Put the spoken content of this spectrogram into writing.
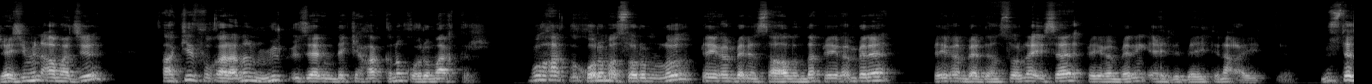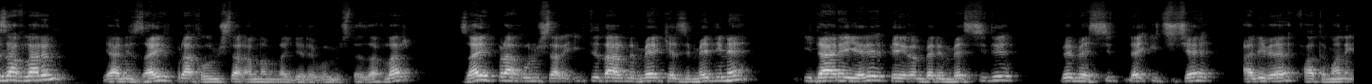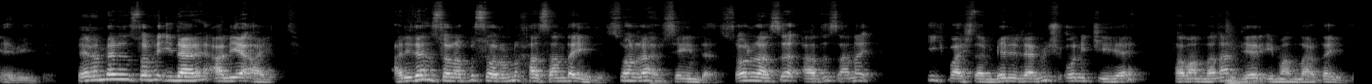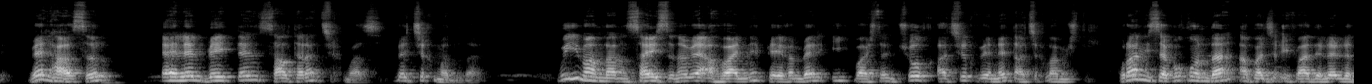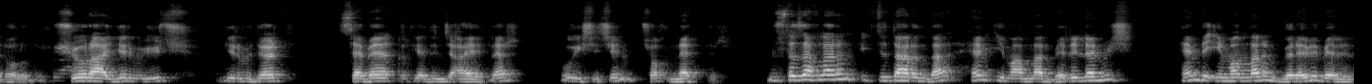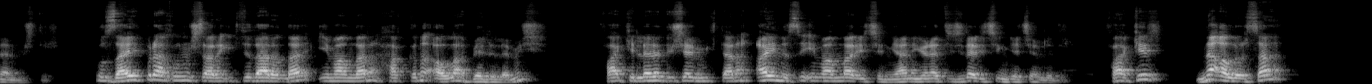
Rejimin amacı fakir fukaranın mülk üzerindeki hakkını korumaktır. Bu hakkı koruma sorumluluğu peygamberin sağlığında peygambere, peygamberden sonra ise peygamberin ehli beytine aitti. Müstezafların yani zayıf bırakılmışlar anlamına gelir bu müstezaflar. Zayıf bırakılmışların iktidarının merkezi Medine, idare yeri peygamberin mescidi ve mescitle iç içe Ali ve Fatıma'nın eviydi. Peygamberin sonra idare Ali'ye ait. Ali'den sonra bu sorumluluk Hasan'daydı. Sonra Hüseyin'de. Sonrası adı sanı ilk baştan belirlenmiş 12'ye tamamlanan diğer imamlardaydı. Velhasıl Ehlel Beyt'ten saltanat çıkmaz ve çıkmadı da. Bu imamların sayısını ve ahvalini peygamber ilk baştan çok açık ve net açıklamıştır. Kur'an ise bu konuda apaçık ifadelerle doludur. Şura 23, 24, Sebe 47. ayetler bu iş için çok nettir. Müstezafların iktidarında hem imamlar belirlenmiş hem de imamların görevi belirlenmiştir. Bu zayıf bırakılmışların iktidarında imamların hakkını Allah belirlemiş. Fakirlere düşen miktarın aynısı imamlar için yani yöneticiler için geçerlidir. Fakir ne alırsa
